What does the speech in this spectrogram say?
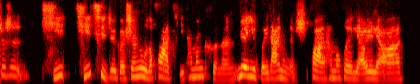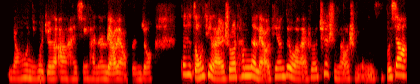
就是提提起这个深入的话题，他们可能愿意回答你的话，他们会聊一聊啊，然后你会觉得啊还行，还能聊两分钟。但是总体来说，他们的聊天对我来说确实没有什么意思，不像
